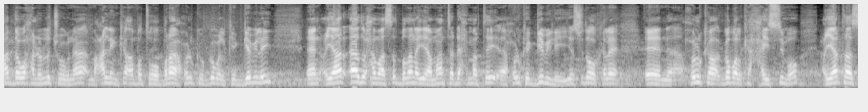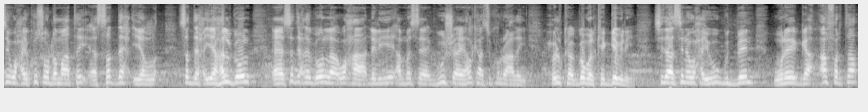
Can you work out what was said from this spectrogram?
Hadda waxaanu la joognaa macalinka amba tababaraha xulka gobolka gabiley ciyaar aad u xamaasad badan ayaa maanta dhex martay xulka gabiley iyo sidoo kale xulka gobolka xaysimo ciyaartaasi waxay ku soo dhammaatay iyo saddex iyo hal gool. Saddexda goolna waxaa dhaliyey ambase guusha ay halkaasi ku raacday xulka gobolka gabiley sidaasina waxay ugu gudbeen wareegga afarta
